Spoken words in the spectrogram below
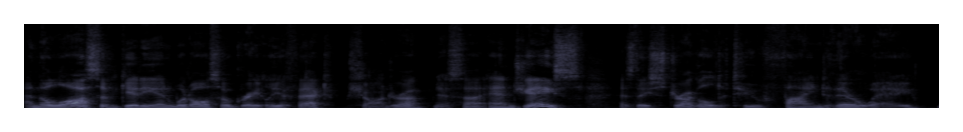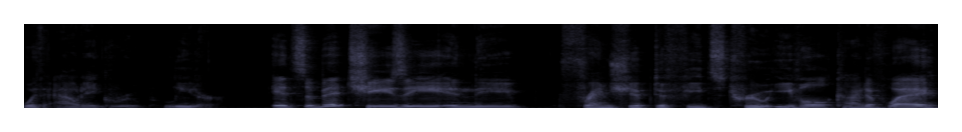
and the loss of Gideon would also greatly affect Chandra, Nissa, and Jace as they struggled to find their way without a group leader. It's a bit cheesy in the friendship defeats true evil kind of way,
